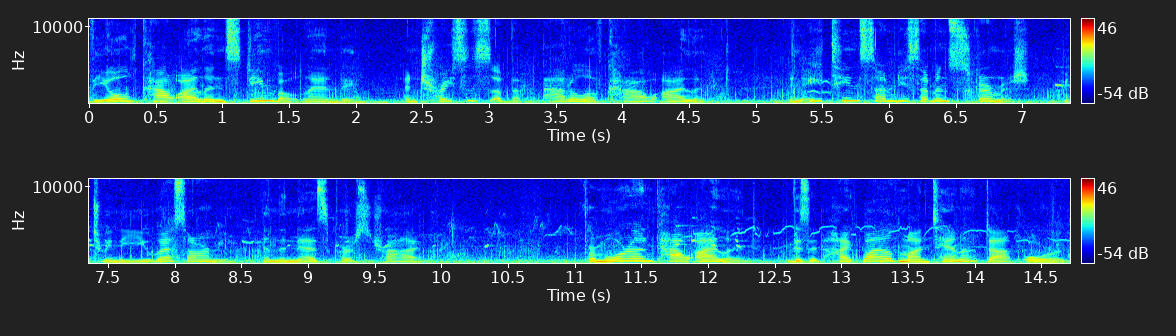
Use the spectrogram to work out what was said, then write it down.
the old Cow Island steamboat landing, and traces of the Battle of Cow Island, an 1877 skirmish between the U.S. Army and the Nez Perce tribe. For more on Cow Island, visit hikewildmontana.org.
